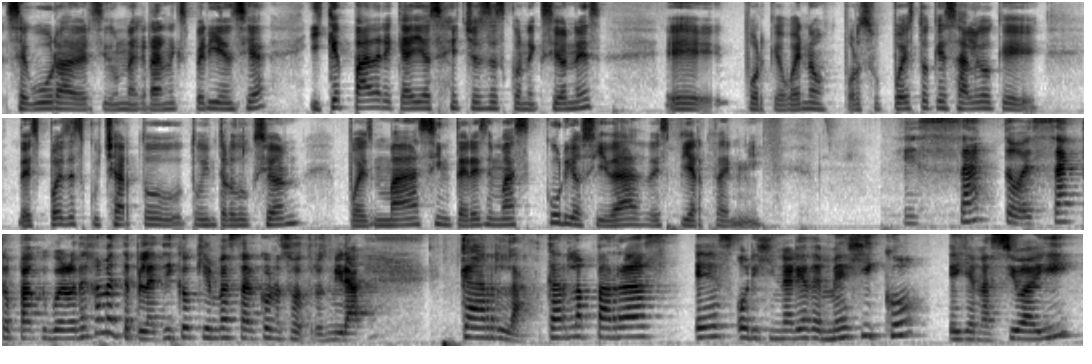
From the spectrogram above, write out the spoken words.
seguro haber sido una gran experiencia. Y qué padre que hayas hecho esas conexiones. Eh, porque bueno, por supuesto que es algo que después de escuchar tu, tu introducción, pues más interés y más curiosidad despierta en mí. Exacto, exacto, Paco. Y bueno, déjame te platico quién va a estar con nosotros. Mira, Carla. Carla Parras es originaria de México. Ella nació ahí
